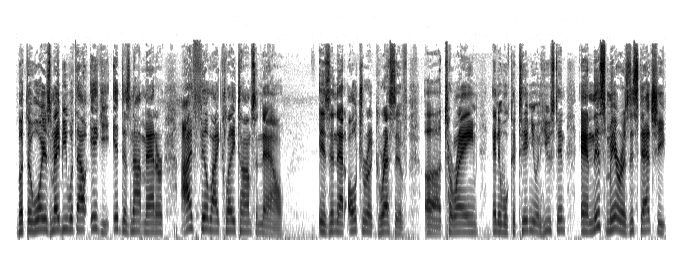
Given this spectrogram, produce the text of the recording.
but the Warriors may be without Iggy. It does not matter. I feel like Klay Thompson now is in that ultra aggressive uh, terrain, and it will continue in Houston. And this mirrors this stat sheet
